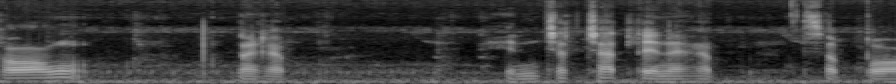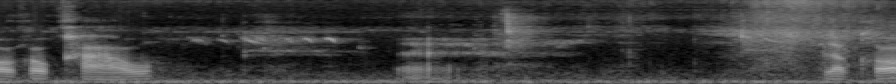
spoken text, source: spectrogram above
ท้องนะครับ เห็นชัดๆเลยนะครับ สปอร์ขาวๆแล้วก็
